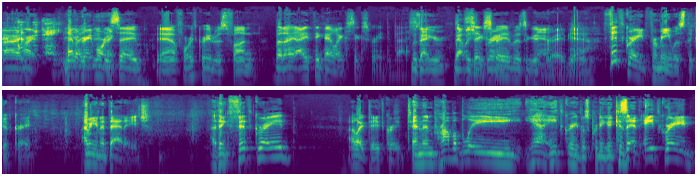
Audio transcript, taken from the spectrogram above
right. Have All a good day. Have a Yeah, I great morning. The same. Yeah, fourth grade was fun, but I, I think I like sixth grade the best. was that your that was sixth your grade? grade was a good Yeah. grade? Yeah. Fifth grade for me was the good grade. I mean, at that age, I think fifth grade, I liked eighth grade too. and then probably yeah, eighth grade was pretty good because at eighth grade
